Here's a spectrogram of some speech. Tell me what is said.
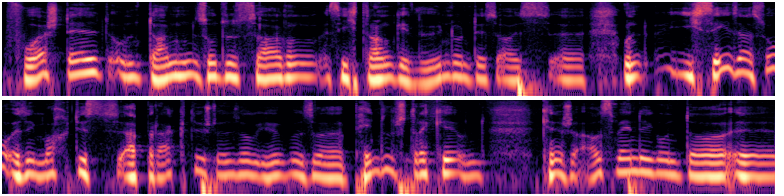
vorstellt und dann sozusagen sich dran gewöhnt und das als äh, und ich sehe es auch so, also ich mache das auch praktisch, also ich habe so eine Pendelstrecke und kenne schon auswendig und da äh,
